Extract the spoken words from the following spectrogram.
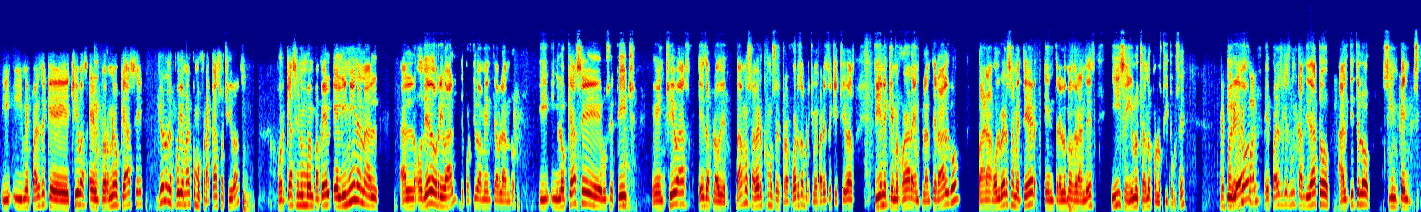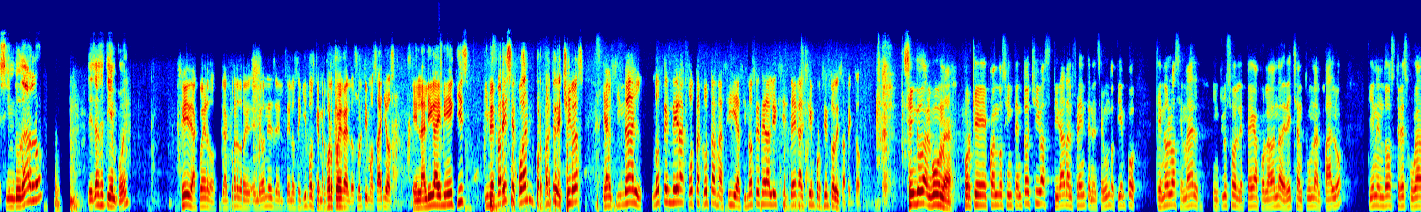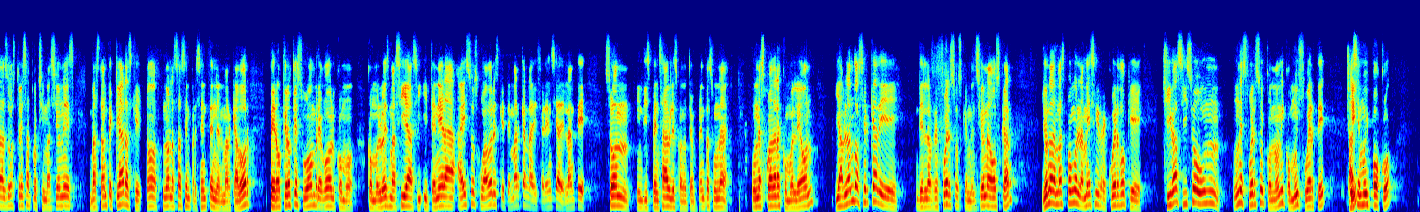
Y, me parece que Chivas, el torneo que hace, yo no le puedo llamar como fracaso a Chivas, porque hacen un buen papel, eliminan al, odiado rival, deportivamente hablando, y, y lo que hace Bucetich en Chivas es de aplaudir. Vamos a ver cómo se refuerza, porque me parece que Chivas tiene que mejorar en plantear algo para volverse a meter entre los más grandes y seguir luchando por los títulos. ¿eh? Me Y parece, León Juan, me parece que es un candidato al título sin, dudarlo desde hace tiempo. ¿eh? Sí, de acuerdo, de acuerdo. El León es de, de los equipos que mejor juega en los últimos años en la Liga MX. Y me parece, Juan, por parte de Chivas, que al final no tener a JJ Macías y no tener a Alexis Vega al 100% les afectó. Sin duda alguna, porque cuando se intentó Chivas tirar al frente en el segundo tiempo, que no lo hace mal, incluso le pega por la banda derecha Antuna al palo, tienen dos, tres jugadas, dos, tres aproximaciones bastante claras que no, no las hacen presente en el marcador, pero creo que su hombre gol como, como lo es Macías y, tener a, a esos jugadores que te marcan la diferencia adelante son indispensables cuando te enfrentas una, una escuadra como el León. Y hablando acerca de, de los refuerzos que menciona Oscar, yo nada más pongo en la mesa y recuerdo que Chivas hizo un, un esfuerzo económico muy fuerte Sí. hace muy poco.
